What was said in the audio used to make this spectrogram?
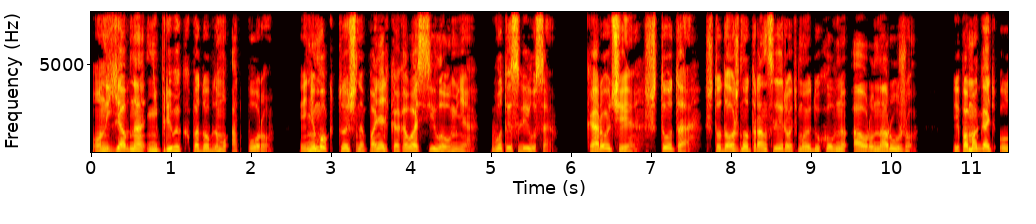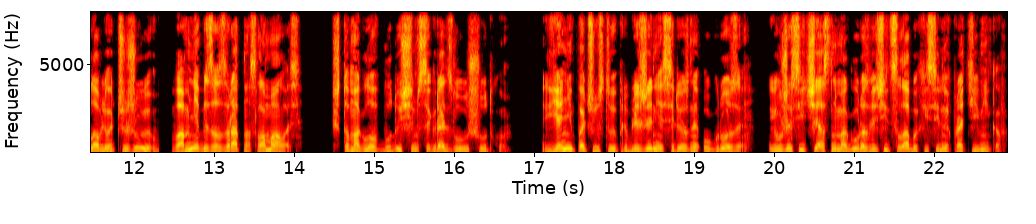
Он явно не привык к подобному отпору и не мог точно понять, какова сила у меня. Вот и слился. Короче, что-то, что должно транслировать мою духовную ауру наружу и помогать улавливать чужую, во мне безвозвратно сломалось, что могло в будущем сыграть злую шутку. Я не почувствую приближения серьезной угрозы и уже сейчас не могу различить слабых и сильных противников.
